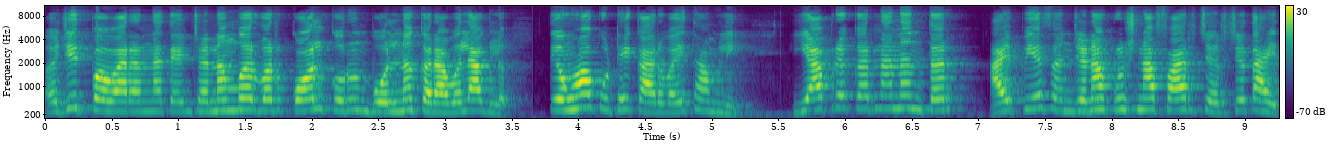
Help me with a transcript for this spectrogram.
अजित पवारांना त्यांच्या नंबरवर कॉल करून बोलणं करावं लागलं. तेव्हा कुठे कारवाई थांबली? या प्रकरणानंतर I P S Anjana Krishna फार चर्चेत आहेत.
